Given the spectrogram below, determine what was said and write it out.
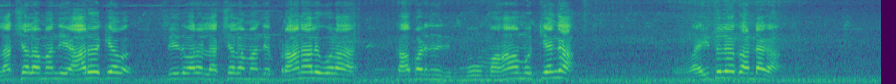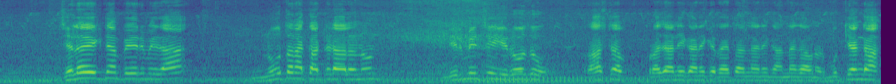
లక్షల మంది ఆరోగ్య శ్రీ ద్వారా లక్షల మంది ప్రాణాలు కూడా కాపాడింది. ము- మహాముఖ్యంగా రైతులకు అండగా జలయజ్ఞం పేరు మీద నూతన కట్టడాలను నిర్మించి ఈరోజు రాష్ట్ర ప్రజానీకానికి రైతాంగానికి అండగా ఉన్నాడు ముఖ్యంగా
